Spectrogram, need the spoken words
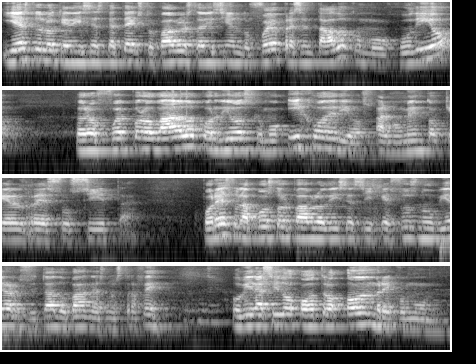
Y esto es lo que dice este texto. Pablo está diciendo, fue presentado como judío, pero fue probado por Dios como hijo de Dios al momento que él resucita. Por eso el apóstol Pablo dice, si Jesús no hubiera resucitado, vana es nuestra fe. Hubiera sido otro hombre común.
